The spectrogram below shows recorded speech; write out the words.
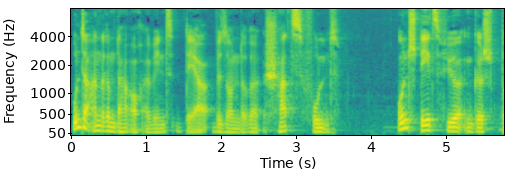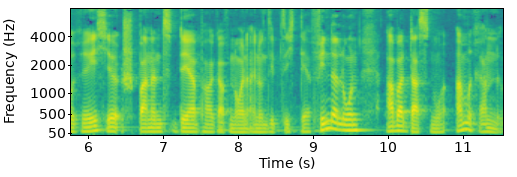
unter anderem da auch erwähnt der besondere Schatzfund. Und stets für Gespräche spannend der Paragraph 971 der Finderlohn, aber das nur am Rande.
